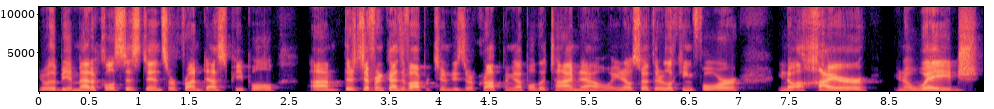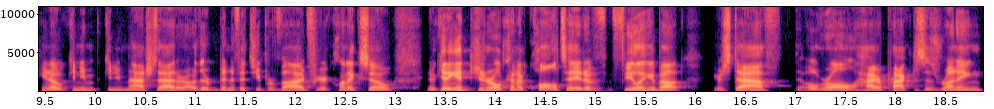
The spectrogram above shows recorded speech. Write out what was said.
know whether it be a medical assistants or front desk people um, there's different kinds of opportunities that are cropping up all the time now. You know so if they're looking for you know a higher you know wage you know can you can you match that or are there benefits you provide for your clinic? So you know getting a general kind of qualitative feeling about your staff the overall higher practices running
